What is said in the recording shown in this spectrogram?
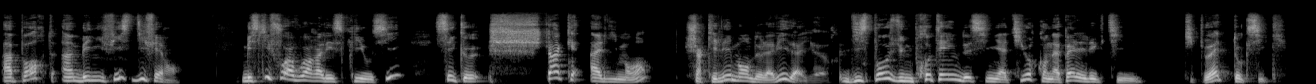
apporte un bénéfice différent. Mais ce qu'il faut avoir à l'esprit aussi, c'est que chaque aliment, chaque élément de la vie d'ailleurs, dispose d'une protéine de signature qu'on appelle lectine, qui peut être toxique.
